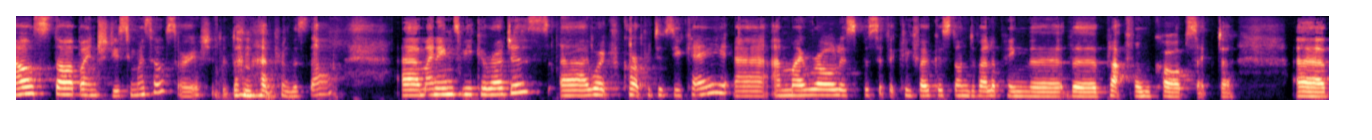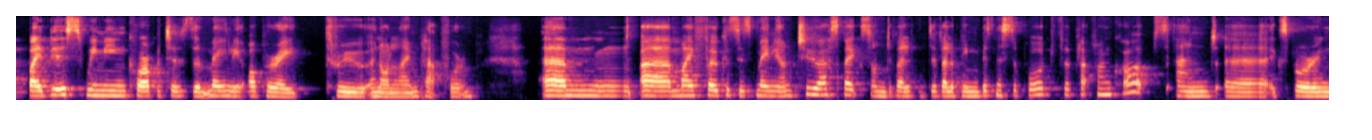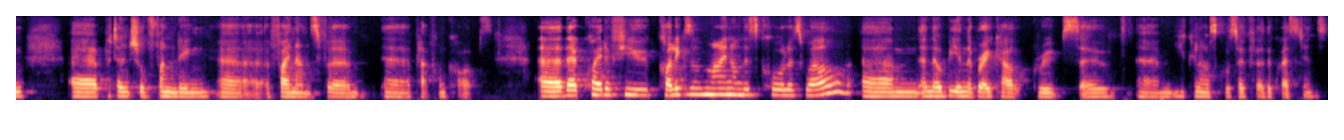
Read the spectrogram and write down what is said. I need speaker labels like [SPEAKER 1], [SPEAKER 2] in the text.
[SPEAKER 1] I'll start by introducing myself. Sorry, I should have done that from the start. Uh, my name is Vika Rogers. Uh, I work for Cooperatives UK uh, and my role is specifically focused on developing the, the platform co-op sector. Uh, by this, we mean cooperatives that mainly operate through an online platform. Um, uh, my focus is mainly on two aspects, on develop, developing business support for platform co-ops and uh, exploring uh, potential funding uh, finance for uh, platform co-ops. Uh, there are quite a few colleagues of mine on this call as well, um, and they'll be in the breakout groups, so um, you can ask also further questions.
